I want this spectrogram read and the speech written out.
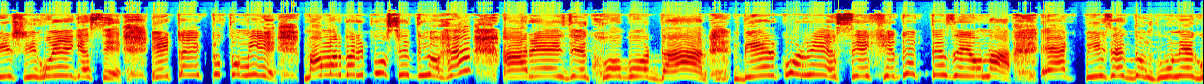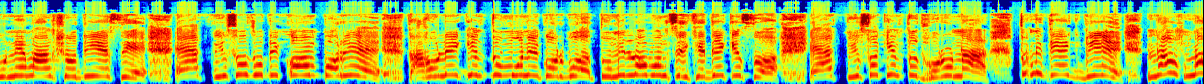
বেশি হয়ে গেছে। এটা একটু তুমি মামার বাড়ি পৌঁছে দিও হ্যাঁ? আর এই যে খবরদার বের করে চেখে দেখতে যেও না। এক পিস একদম গুনে গুনে মাংস দিয়েছে। এক পিসও যদি কম পড়ে, তাহলে কিন্তু মনে করব তুমি লবণ চেখে দেখেছ। এক পিসও কিন্তু ধরো না। তুমি দেখবে। না না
